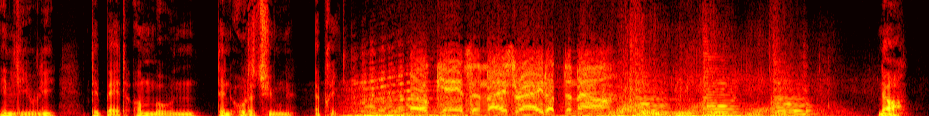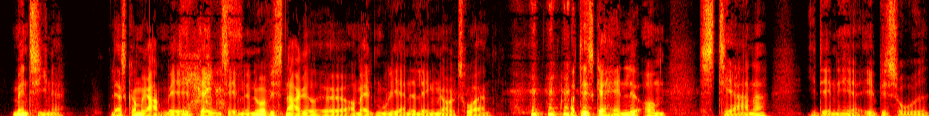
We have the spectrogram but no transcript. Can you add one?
en livlig debat om månen den 28. april. Okay, it's a nice ride up to now. Nå, men Tina, lad os komme i gang med Yes. dagens emne. Nu har vi snakket øh, om alt muligt andet længe nok, tror jeg. Og det skal handle om stjerner i denne her episode.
